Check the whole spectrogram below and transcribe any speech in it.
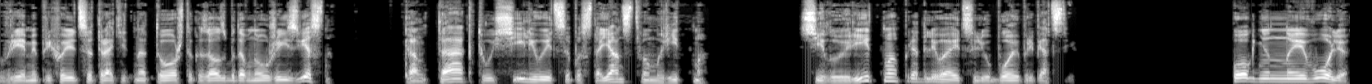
время приходится тратить на то, что, казалось бы, давно уже известно. Контакт усиливается постоянством ритма. Силой ритма преодолевается любое препятствие. Огненная воля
